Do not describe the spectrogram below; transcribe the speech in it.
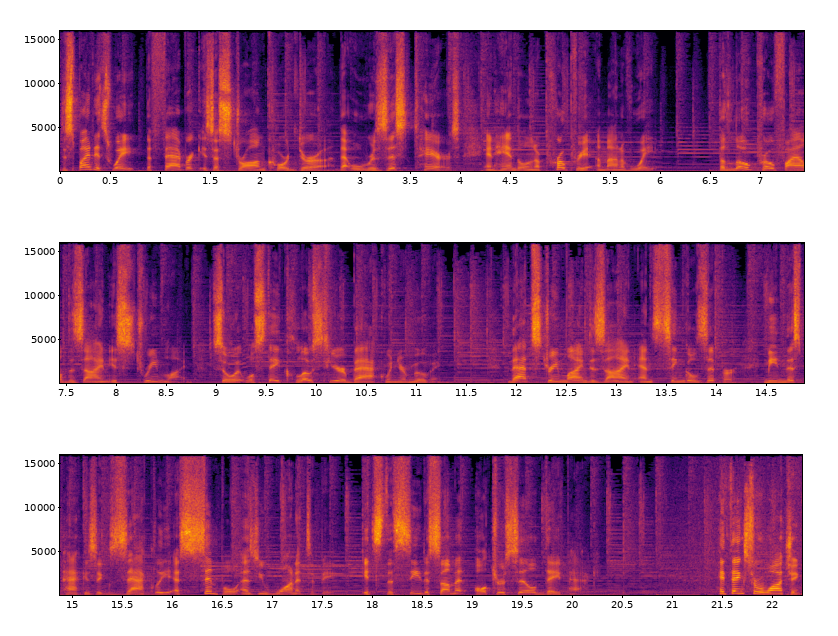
Despite its weight, the fabric is a strong Cordura that will resist tears and handle an appropriate amount of weight. The low profile design is streamlined, so it will stay close to your back when you're moving. That streamlined design and single zipper mean this pack is exactly as simple as you want it to be. It's the Sea to Summit Ultrasil Day Pack. Hey, thanks for watching.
